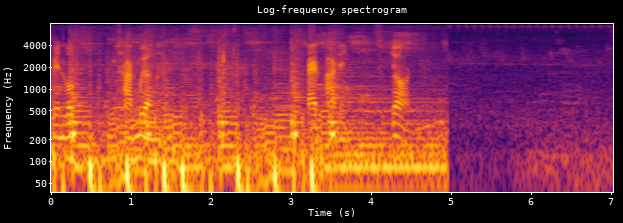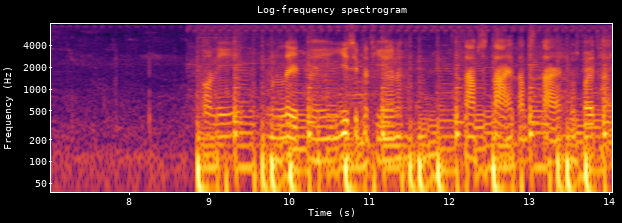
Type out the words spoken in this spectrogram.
เป็นรถชานเมืองนะครับแปดบาทเอง สุดยอด ต อนนี้มันเลทไป 20 นาทีแล้วนะครับ ตามสไตล์ตามสไตล์รถไฟไทย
